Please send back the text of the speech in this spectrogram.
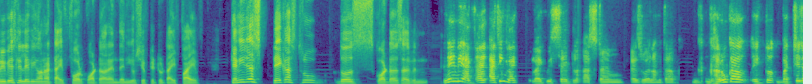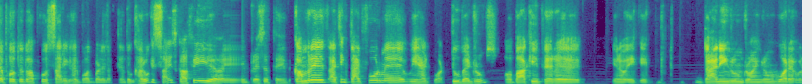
previously living on a type 4 quarter and then you shifted to type 5 can you just take us through those quarters i've been नहीं नहीं I think like like we said last time as well Amitabh घरों का एक तो बच्चे जब होते तो आपको सारे घर बहुत बड़े लगते हैं। तो घरों के साइज़ काफ़ी इम्प्रेसिव थे। कमरे आई थिंक टाइप फोर में we had what two bedrooms और बाकी फिर यू नो एक एक dining room drawing room whatever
